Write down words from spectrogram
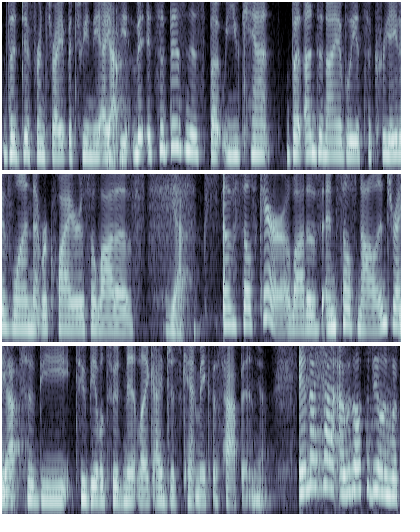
the difference right between the idea yeah. it's a business but you can't but undeniably it's a creative one that requires a lot of yeah of self-care a lot of and self-knowledge right yeah. to be to be able to admit like i just can't make this happen yeah. and i had i was also dealing with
